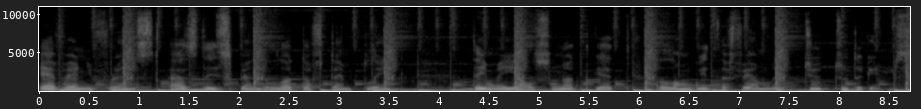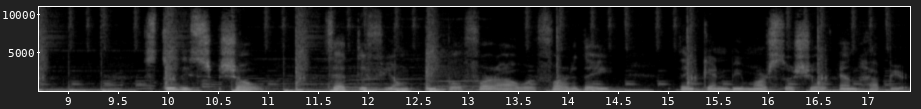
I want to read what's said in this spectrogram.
have any friends as they spend a lot of time playing. They may also not get along with the family due to the games. Studies show that if young people for hour for a day, they can be more social and happier.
